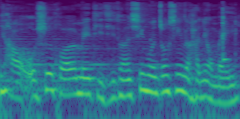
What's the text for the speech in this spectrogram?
你好，我是华为媒体集团新闻中心的韩永梅。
